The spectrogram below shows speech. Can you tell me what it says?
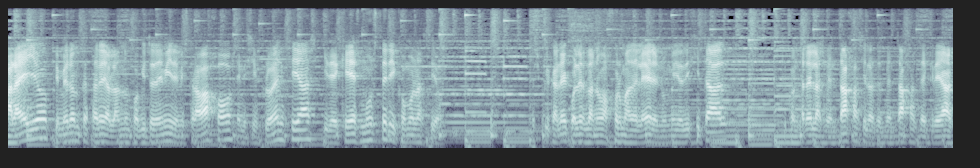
Para ello, primero empezaré hablando un poquito de mí, de mis trabajos, de mis influencias y de qué es Muster y cómo nació. Explicaré cuál es la nueva forma de leer en un medio digital, contaré las ventajas y las desventajas de crear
